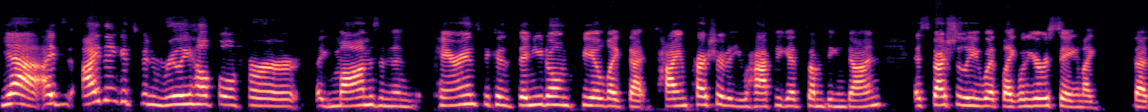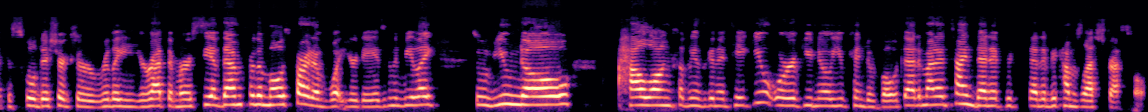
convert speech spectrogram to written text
yeah, I I think it's been really helpful for like moms and then parents because then you don't feel like that time pressure that you have to get something done, especially with like what you were saying, like that the school districts are really you're at the mercy of them for the most part of what your day is going to be like. So if you know how long something is going to take you, or if you know you can devote that amount of time, then it then it becomes less stressful.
